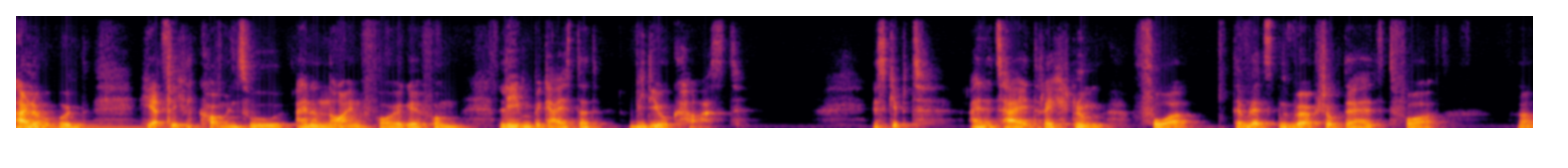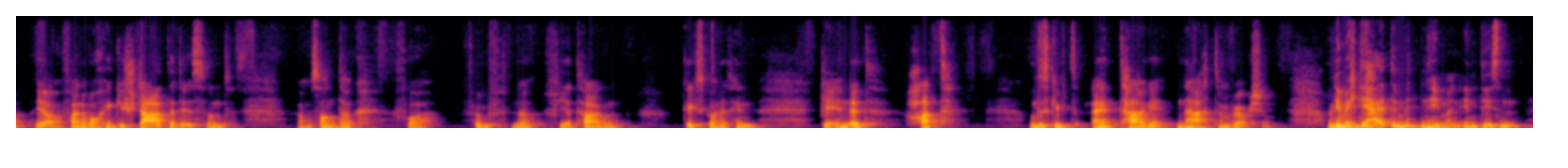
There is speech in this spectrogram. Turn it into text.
Hallo und herzlich willkommen zu einer neuen Folge vom Leben begeistert Videocast. Es gibt eine Zeitrechnung vor dem letzten Workshop, der jetzt vor, ja, vor einer Woche gestartet ist und am Sonntag vor fünf, ne, vier Tagen, krieg's gar nicht hin, geendet hat. Und es gibt ein Tage nach dem Workshop. Und ich möchte heute mitnehmen in diesen,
